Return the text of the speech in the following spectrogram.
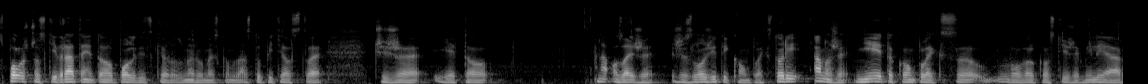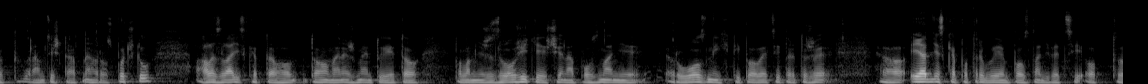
spoločností, vrátane toho politického rozmeru v mestskom zastupiteľstve. Čiže je to naozaj, že, že zložitý komplex, ktorý, áno, že nie je to komplex e, vo veľkosti, že miliard v rámci štátneho rozpočtu, ale z hľadiska toho, toho manažmentu je to podľa mňa, že zložitejšie na poznanie rôznych typov vecí, pretože uh, ja dneska potrebujem poznať veci od uh,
